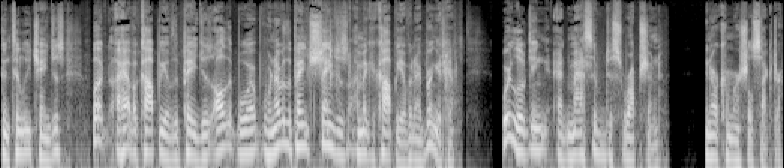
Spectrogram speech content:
continually changes, but I have a copy of the pages. All the, whenever the page changes, I make a copy of it and I bring it here. We're looking at massive disruption in our commercial sector.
